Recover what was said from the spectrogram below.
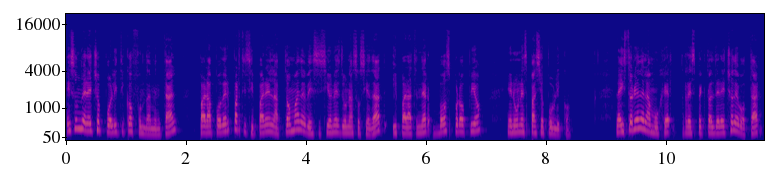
es un derecho político fundamental para poder participar en la toma de decisiones de una sociedad y para tener voz propio en un espacio público. La historia de la mujer respecto al derecho de votar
